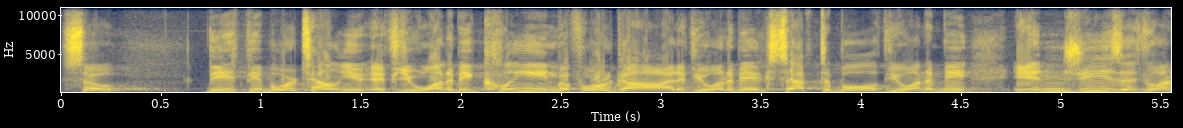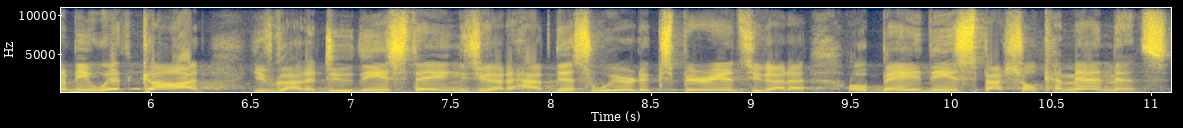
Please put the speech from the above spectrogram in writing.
So, these people were telling you if you want to be clean before God, if you want to be acceptable, if you want to be in Jesus, if you want to be with God, you've got to do these things. You got to have this weird experience. You got to obey these special commandments.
